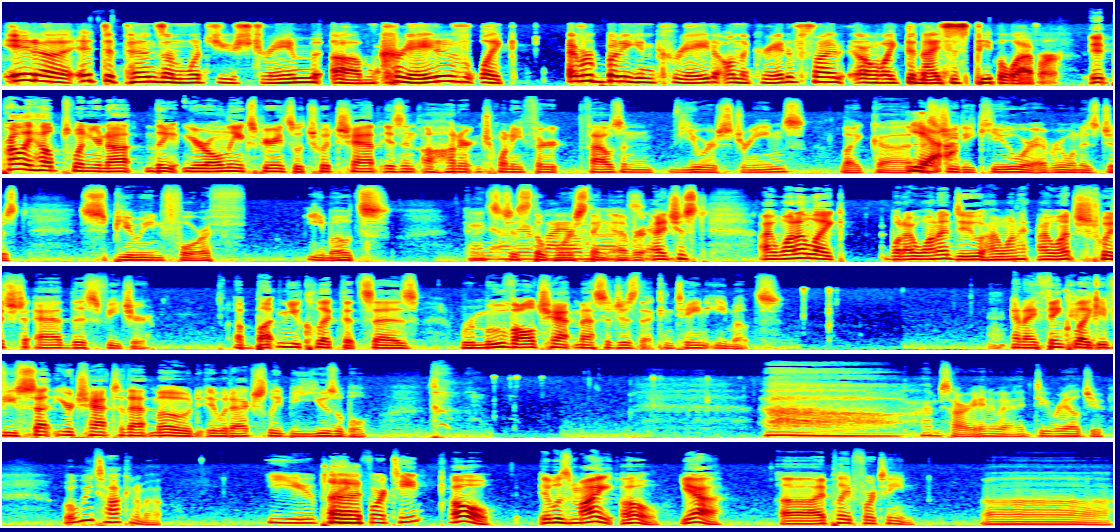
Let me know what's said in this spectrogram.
It uh it depends on what you stream. Um creative, like everybody can create on the creative side are like the nicest people ever. It probably helps when you're not the your only experience with Twitch chat isn't 120,000 viewer streams like uh, Yeah. SGDQ, where everyone is just spewing forth emotes. And, And it's just the worst thing ever. I just I want to like what I want to do. I want I want Twitch to add this feature, a button you click that says remove all chat messages that contain emotes. And I think like if you set your chat to that mode, it would actually be usable. Oh, I'm sorry. Anyway, I derailed you. What were we talking about? You played Uh, 14? Oh, it was my. Oh, yeah. Uh, I played 14. Uh,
